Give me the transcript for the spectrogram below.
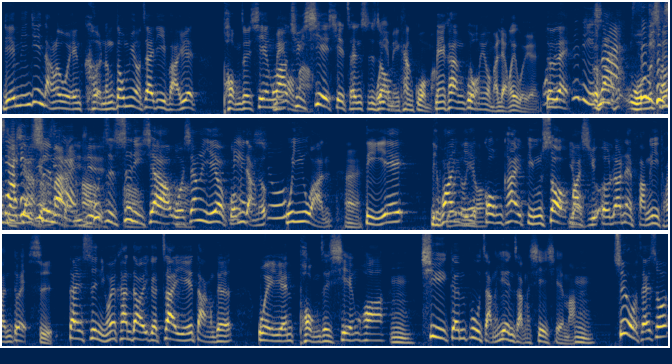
连民进党的委员可能都没有在立法院。捧着鲜花去谢谢陈时中，我也没看过嘛，没看过，没有嘛，两位委员，对不对？私底下，私底下是嘛？不止私底下，我相信也有国民党的委员，底下立法院公开场所，嘛是有我们的防疫团队。是，但是你会看到一个在野党的委员捧着鲜花，嗯，去跟部长、院长谢谢嘛，嗯，所以我才说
